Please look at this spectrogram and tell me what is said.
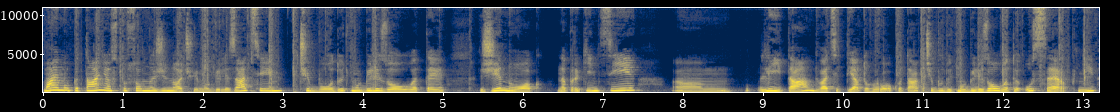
Маємо питання стосовно жіночої мобілізації. Чи будуть мобілізовувати жінок наприкінці ем, літа 25-го року, так? Чи будуть мобілізовувати у серпні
